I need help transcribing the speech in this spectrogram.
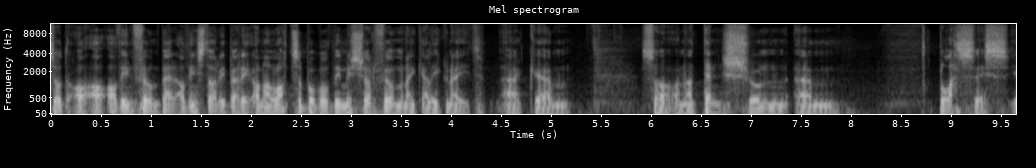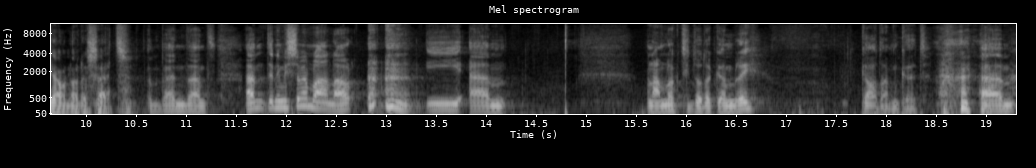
tod, oedd hi'n ffilm ber, oedd hi'n stori berig, ond a lot o bobl ddim eisiau'r ffilm yna i gael ei gwneud. Ac, um, so, o'na densiwn um, blasus iawn ar y set. Yn bendant. Um, Dyn ni'n mynd symud ymlaen nawr i um, yn amlwg ti'n dod o Gymru, God, I'm good. um,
